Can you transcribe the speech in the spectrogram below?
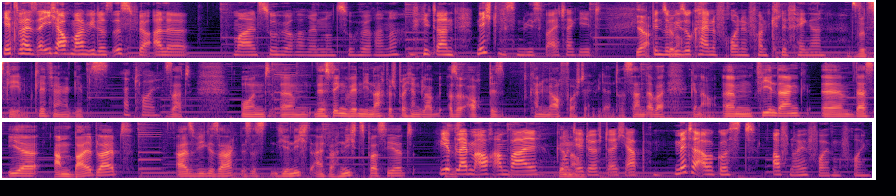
Jetzt weiß ich auch mal, wie das ist für alle mal Zuhörerinnen und Zuhörer, ne? die dann nicht wissen, wie es weitergeht. Ja, ich bin sowieso genau. keine Freundin von Cliffhangern. Wird es geben. Cliffhanger gibt's. Na toll. Satt. Und ähm, deswegen werden die Nachbesprechungen, glaube ich, also auch kann ich mir auch vorstellen, wieder interessant. Aber genau. Ähm, vielen Dank, äh, dass ihr am Ball bleibt. Also wie gesagt, es ist hier nicht einfach nichts passiert. Wir bleiben auch am Ball genau. und ihr dürft euch ab Mitte August auf neue Folgen freuen.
